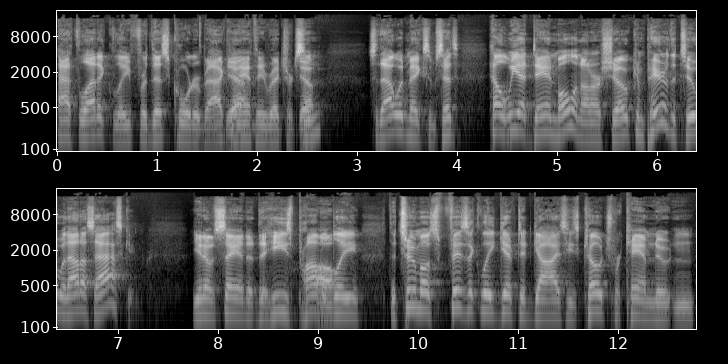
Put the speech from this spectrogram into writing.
athletically for this quarterback, yeah. Anthony Richardson. Yep. So that would make some sense. Hell, we had Dan Mullen on our show compare the two without us asking. You know, saying that he's probably oh. the two most physically gifted guys he's coached were Cam Newton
